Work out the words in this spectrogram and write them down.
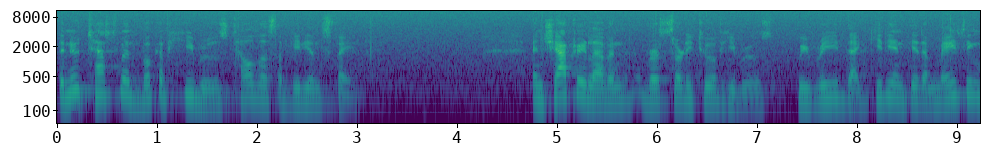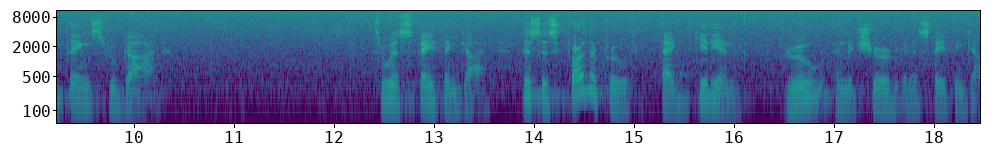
The New Testament book of Hebrews tells us of Gideon's faith. In chapter 11, verse 32 of Hebrews, we read that Gideon did amazing things through God, through his faith in God. This is further proof that Gideon grew and matured in his faith in God.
